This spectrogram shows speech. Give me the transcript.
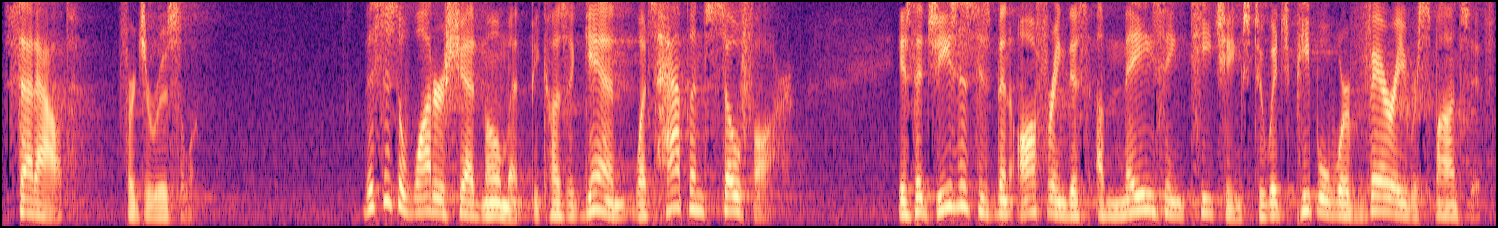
set out for Jerusalem. This is a watershed moment because, again, what's happened so far is that Jesus has been offering this amazing teachings to which people were very responsive.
